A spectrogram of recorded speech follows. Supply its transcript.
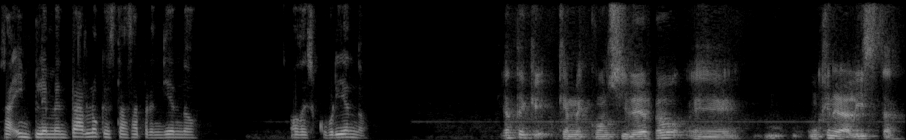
O sea, implementar lo que estás aprendiendo o descubriendo. Fíjate que, me considero eh, un generalista.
